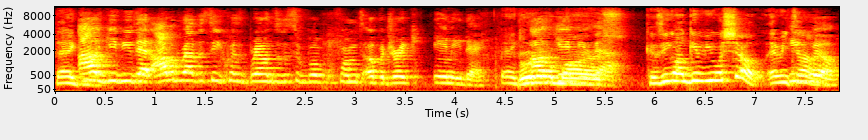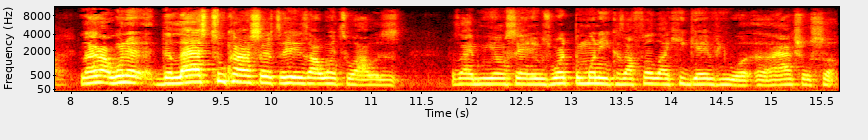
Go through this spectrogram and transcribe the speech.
Thank you. I'll give you that. I would rather see Chris Brown do the Super Bowl performance over Drake any day. Thank you. Bruno I'll give you Mars. that. Cause he gonna give you a show every He time. He will. Like I, when I, the last two concerts of his I went to, I was, I was like, you know what I'm saying? It was worth the money because I felt like he gave you a, a actual show.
